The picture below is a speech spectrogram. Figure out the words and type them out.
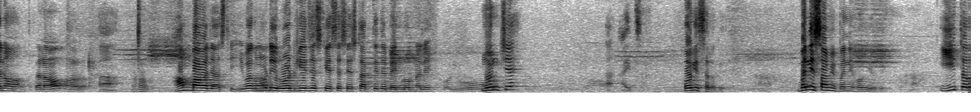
ಏನೋ ಅಂತ. ಏನೋ ಅನ್ನೋದು ಹಾಂ. ಹಂಭಾವ ಜಾಸ್ತಿ. ಇವಾಗ ನೋಡಿ ರೋಡ್ ಗೇಜಸ್ ಕೇಸಸ್ ಎಷ್ಟಾಗ್ತಿದೆ ಬೆಂಗಳೂರಿನಲ್ಲಿ? ಮುಂಚೆ? ಆಯ್ತು ಸರ್. ಹೋಗಿ ಸರ್ ಅದು ಬನ್ನಿ ಸ್ವಾಮಿ ಬನ್ನಿ ಹೋಗಿ ಹೋಗಿ. ಈ ಥರ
